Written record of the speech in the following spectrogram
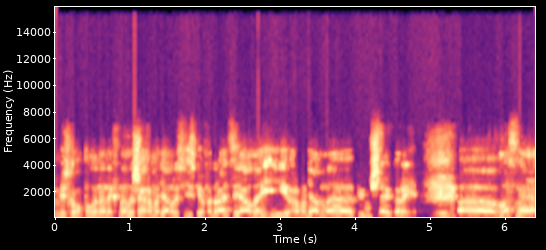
військовополонених не лише громадян Російської Федерації, але і громадян Північної Кореї. Власне,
